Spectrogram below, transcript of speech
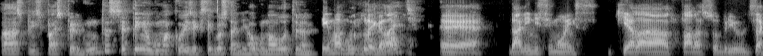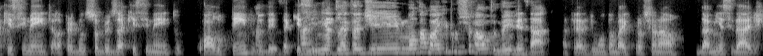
as principais perguntas. Você tem alguma coisa que você gostaria, alguma outra? Tem uma muito legal, é, da Aline Simões, que ela fala sobre o desaquecimento. Ela pergunta sobre o desaquecimento. Qual o tempo do desaquecimento? A Aline é atleta de mountain bike profissional também. Né? Exato, atleta de mountain bike profissional da minha cidade,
